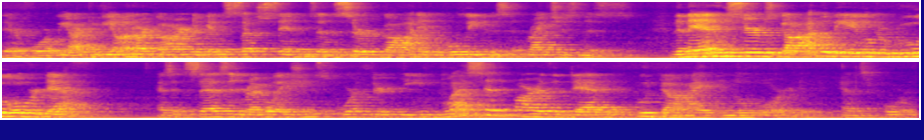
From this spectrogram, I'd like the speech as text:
Therefore, we are to be on our guard against such sins and serve God in holiness and righteousness. The man who serves God will be able to rule over death, as it says in Revelations 4.13, Blessed are the dead who die in the Lord henceforth.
